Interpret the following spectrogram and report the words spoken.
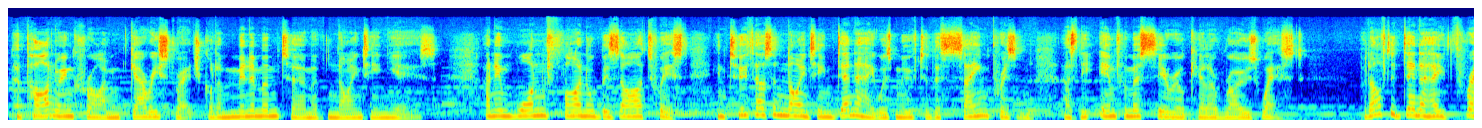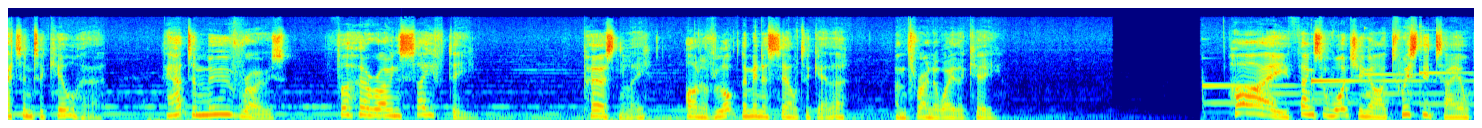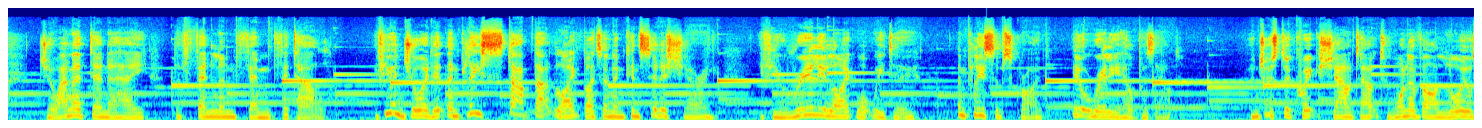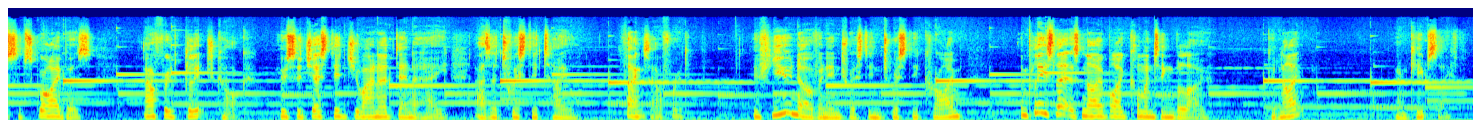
Her partner in crime, Gary Stretch, got a minimum term of 19 years. And in one final bizarre twist, in 2019, Dennehy was moved to the same prison as the infamous serial killer Rose West. But after Dennehy threatened to kill her, they had to move Rose for her own safety. Personally, I'd have locked them in a cell together and thrown away the key. Hi, thanks for watching our twisted tale, Joanna Dennehy, the Fenland Femme Fatale. If you enjoyed it, then please stab that like button and consider sharing. If you really like what we do, then please subscribe. It'll really help us out. And just a quick shout out to one of our loyal subscribers, Alfred Glitchcock, who suggested Joanna Dennehy as a twisted tale. Thanks, Alfred. If you know of an interest in twisted crime, then please let us know by commenting below. Good night and keep safe.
